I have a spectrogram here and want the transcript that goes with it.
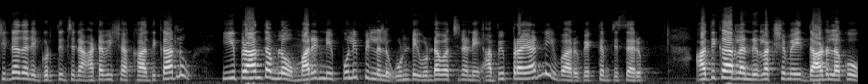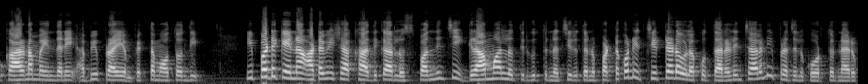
చిన్నదని గుర్తించిన అటవీశాఖ అధికారులు ఈ ప్రాంతంలో మరిన్ని పులిపిల్లలు ఉండి ఉండవచ్చుననే అభిప్రాయాన్ని వారు వ్యక్తం చేశారు. అధికారుల నిర్లక్ష్యమే దాడులకు కారణమైందనే అభిప్రాయం వ్యక్తమవుతోంది. ఇప్పటికైనా అటవీశాఖ అధికారులు స్పందించి గ్రామాల్లో తిరుగుతున్న చిరుతను పట్టుకొని చిట్టడవులకు తరలించాలని ప్రజలు కోరుతున్నారు.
